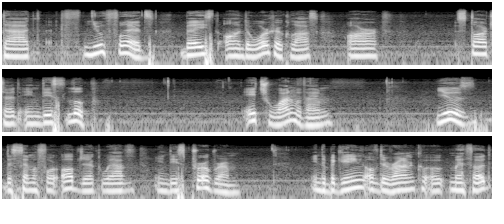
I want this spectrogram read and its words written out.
that th new threads based on the worker class are started in this loop. Each one of them use the semaphore object we have in this program. In the beginning of the run uh, method,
